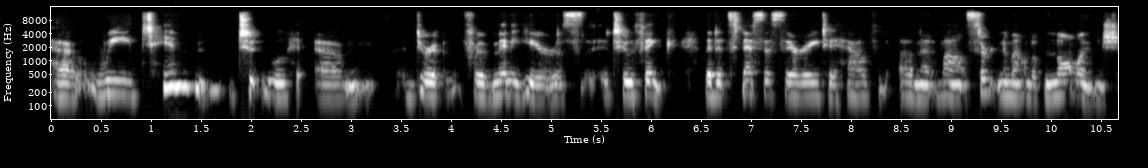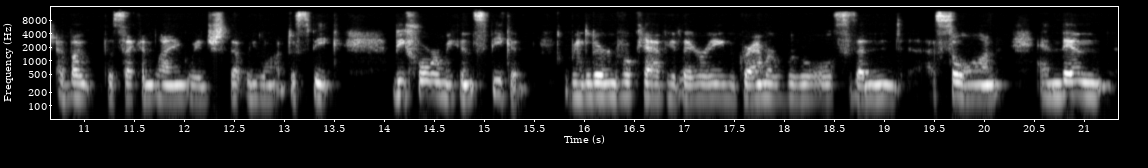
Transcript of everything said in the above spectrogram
Uh, we tend to um, for many years to think that it's necessary to have amount, certain amount of knowledge about the second language that we want to speak before we can speak it. We learn vocabulary, grammar rules, and so on, and then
